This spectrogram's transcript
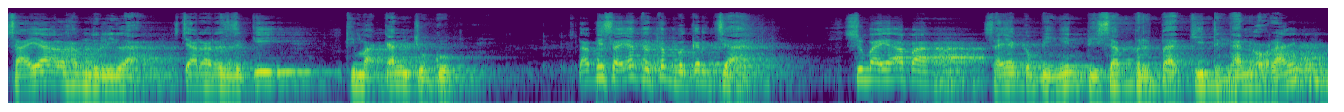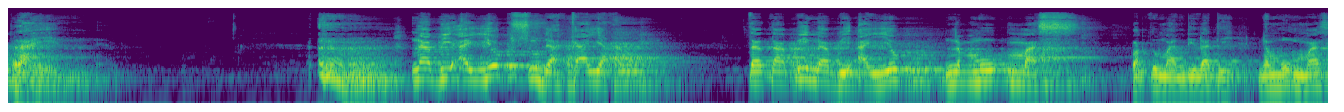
saya alhamdulillah secara rezeki dimakan cukup. Tapi saya tetap bekerja Supaya apa? Saya kepingin bisa berbagi dengan orang lain. Nabi Ayub sudah kaya Tetapi Nabi Ayub nemu emas. Waktu mandi tadi Nemu emas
